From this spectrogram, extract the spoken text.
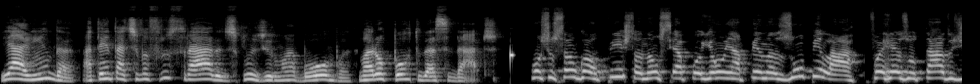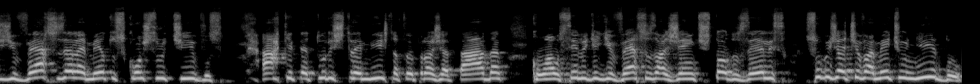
e ainda a tentativa frustrada de explodir uma bomba no aeroporto da cidade. construção golpista não se apoiou em apenas um pilar, foi resultado de diversos elementos construtivos. A arquitetura extremista foi projetada com auxílio de diversos agentes, todos eles subjetivamente unidos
